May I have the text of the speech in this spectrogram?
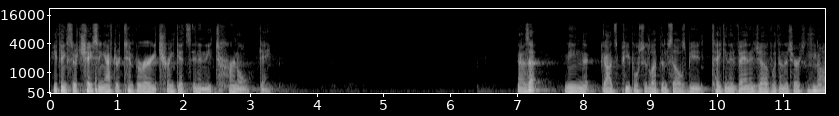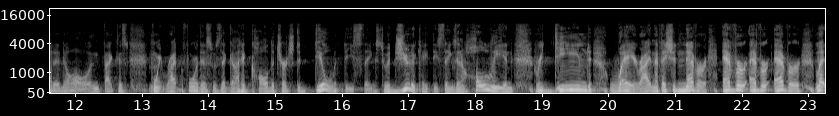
He thinks they're chasing after temporary trinkets in an eternal gain. Now, does that mean that God's people should let themselves be taken advantage of within the church? Not at all. In fact, his point right before this was that God had called the church to deal with these things, to adjudicate these things in a holy and redeemed way, right? And that they should never, ever, ever, ever let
